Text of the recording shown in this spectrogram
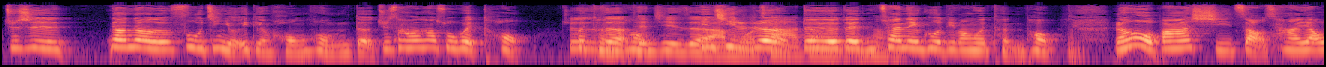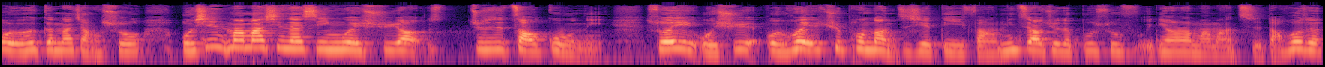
就是尿尿的附近有一点红红的，就是她她说会痛。会疼痛，天气热，天气热，对对对，穿内裤的地方会疼痛。然后我帮他洗澡、擦药，我也会跟他讲说，我现妈妈现在是因为需要就是照顾你，所以我去我会去碰到你这些地方。你只要觉得不舒服，一定要让妈妈知道，或者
